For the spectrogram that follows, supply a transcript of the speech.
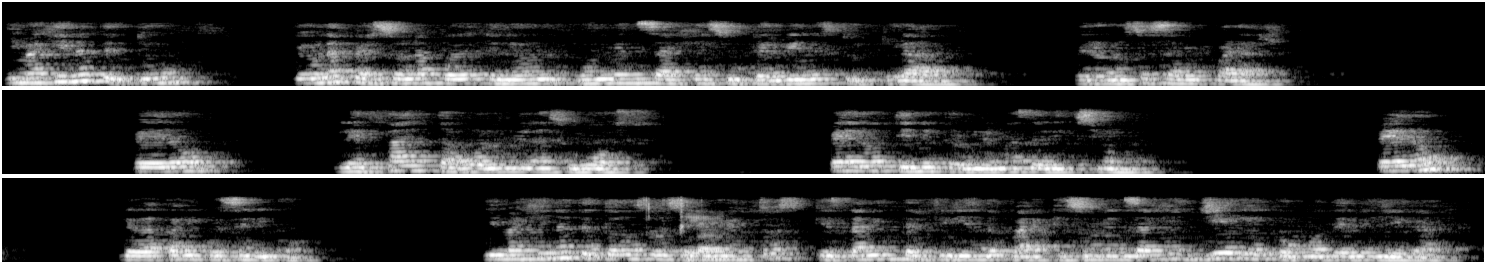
Imagínate tú que una persona puede tener un, un mensaje súper bien estructurado, pero no se sabe parar. Pero le falta volumen a su voz, pero tiene problemas de adicción, pero le da pánico escénico. Imagínate todos los elementos que están interfiriendo para que su mensaje llegue como debe llegar.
